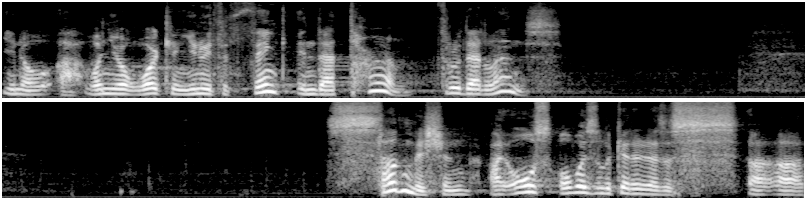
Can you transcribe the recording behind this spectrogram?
you know, uh, when you're working, you need to think in that term, through that lens. Submission, I also always look at it as a, uh, uh,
